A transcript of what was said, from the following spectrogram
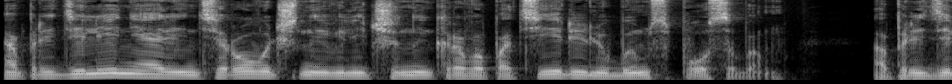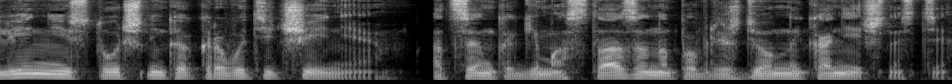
Определение ориентировочной величины кровопотери любым способом. Определение источника кровотечения. Оценка гемостаза на поврежденной конечности.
